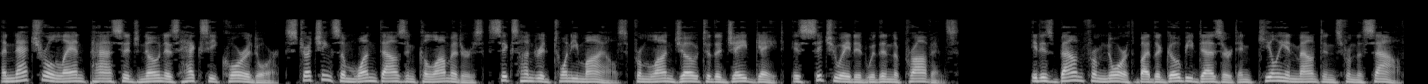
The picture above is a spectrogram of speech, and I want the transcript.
A natural land passage known as Hexi Corridor, stretching some 1,000 kilometres 620 miles from Lanzhou to the Jade Gate, is situated within the province. It is bound from north by the Gobi Desert and Qilian Mountains from the south.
